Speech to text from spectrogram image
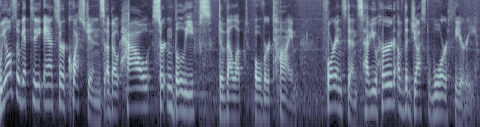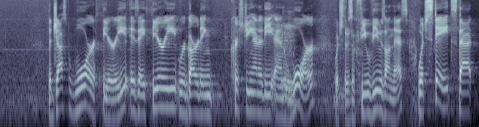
We also get to answer questions about how certain beliefs developed over time. For instance, have you heard of the just war theory? The just war theory is a theory regarding Christianity and war, which there's a few views on this, which states that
